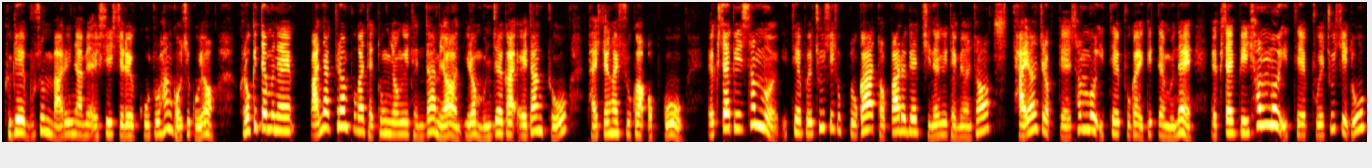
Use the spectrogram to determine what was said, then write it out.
그게 무슨 말이냐면 SEC를 고소한 것이고요. 그렇기 때문에 만약 트럼프가 대통령이 된다면 이런 문제가 애당초 발생할 수가 없고 XRP 선물 ETF의 출시 속도가 더 빠르게 진행이 되면서 자연스럽게 선물 ETF가 있기 때문에 XRP 현물 ETF의 출시도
